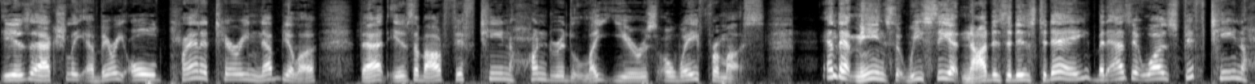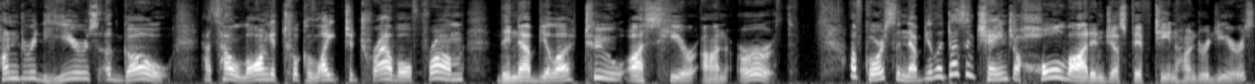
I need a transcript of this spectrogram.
is actually a very old planetary nebula that is about 1500 light years away from us. And that means that we see it not as it is today, but as it was 1500 years ago. That's how long it took light to travel from the nebula to us here on Earth. Of course, the nebula doesn't change a whole lot in just 1500 years.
